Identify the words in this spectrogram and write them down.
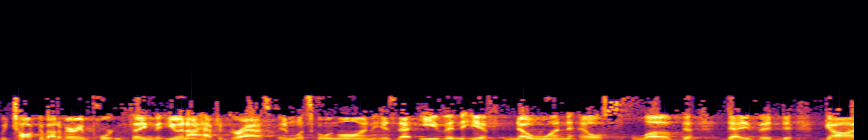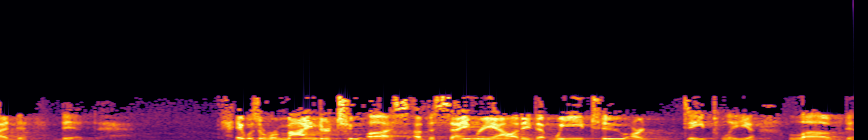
we talked about a very important thing that you and I have to grasp in what's going on is that even if no one else loved David, God did. It was a reminder to us of the same reality that we too are deeply loved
